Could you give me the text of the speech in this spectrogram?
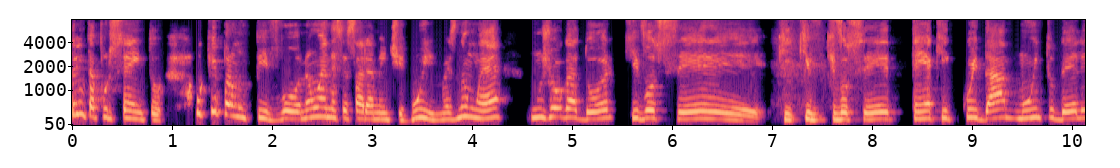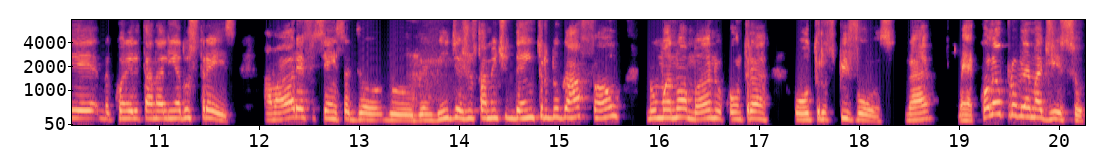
30%, o que para um pivô não é necessariamente ruim, mas não é um jogador que você que, que, que você tenha que cuidar muito dele quando ele está na linha dos três. A maior eficiência do, do, do Embiid é justamente dentro do garrafão, no mano a mano contra outros pivôs, né? É, qual é o problema disso?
